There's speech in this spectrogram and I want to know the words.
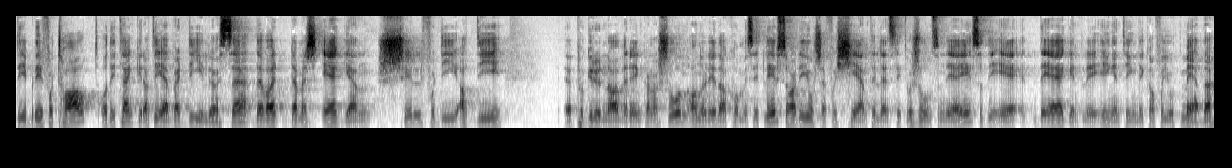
de blir fortalt, og de tenker at de er verdiløse. Det var deres egen skyld fordi at de Eh, pga. reinkarnasjon. Og når de da kom i sitt liv, så har de gjort seg fortjent til den situasjonen som de er i. Så de er, det er egentlig ingenting de kan få gjort med det.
